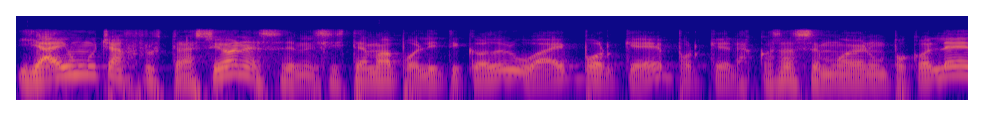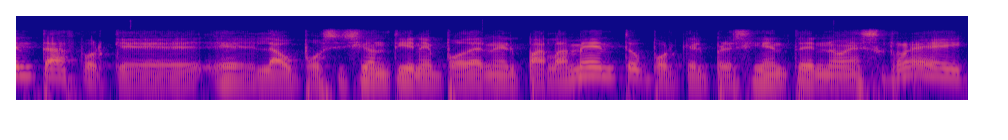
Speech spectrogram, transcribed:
Y hay muchas frustraciones en el sistema político de Uruguay. ¿Por qué? Porque las cosas se mueven un poco lentas, porque eh, la oposición tiene poder en el Parlamento, porque el presidente no es rey,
